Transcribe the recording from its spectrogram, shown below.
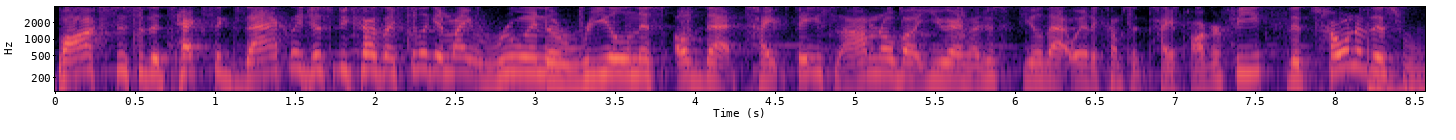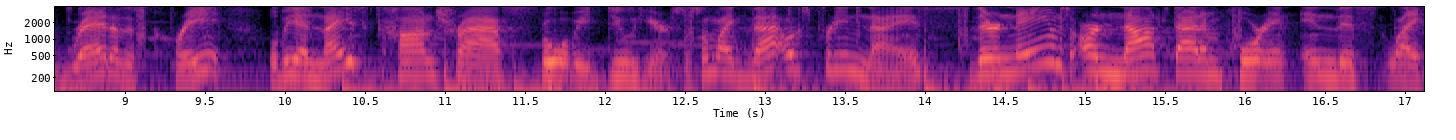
box boxes to the text exactly just because I feel like it might ruin the realness of that typeface. And I don't know about you guys, I just feel that way when it comes to typography. The tone of this red of this crate will be a nice contrast for what we do here. So something like that looks pretty nice. Their names are not that important in this, like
